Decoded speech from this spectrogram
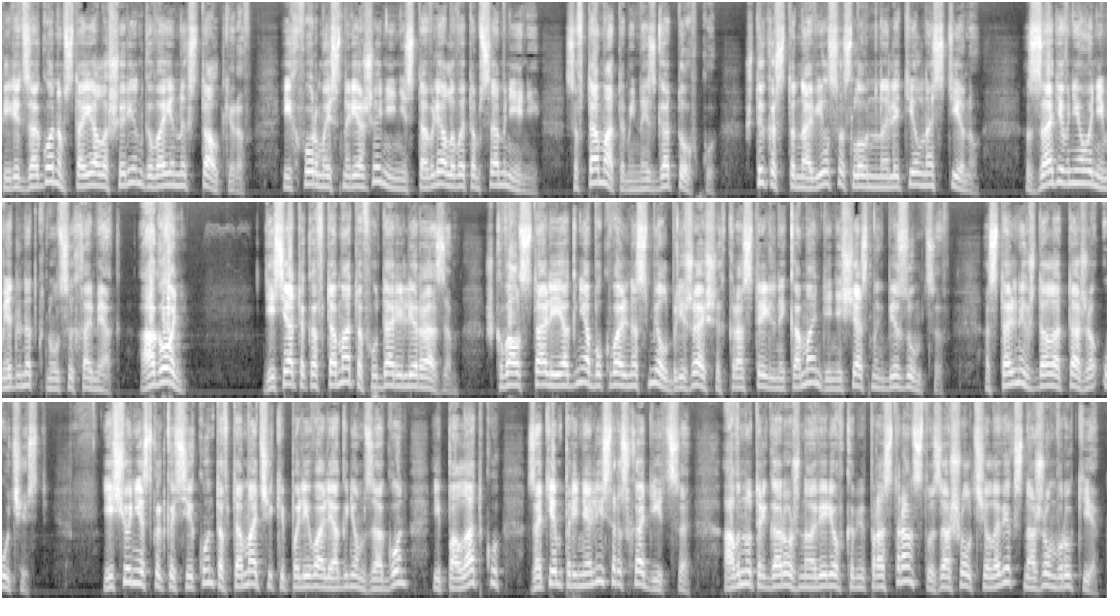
Перед загоном стояла шеренга военных сталкеров. Их форма и снаряжение не ставляло в этом сомнений. С автоматами на изготовку. Штык остановился, словно налетел на стену. Сзади в него немедленно ткнулся хомяк. «Огонь!» Десяток автоматов ударили разом. Шквал стали и огня буквально смел ближайших к расстрельной команде несчастных безумцев. Остальных ждала та же участь. Еще несколько секунд автоматчики поливали огнем загон и палатку, затем принялись расходиться, а внутрь гороженного веревками пространства зашел человек с ножом в руке.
